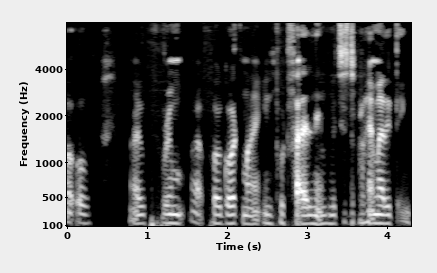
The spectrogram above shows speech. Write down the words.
Uh oh I, I forgot my input file name which is the primary thing.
